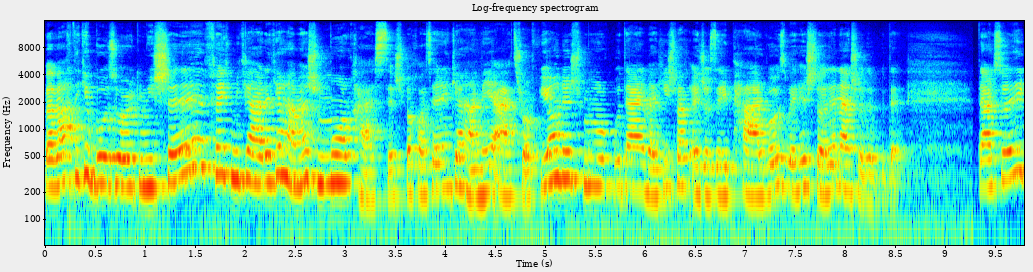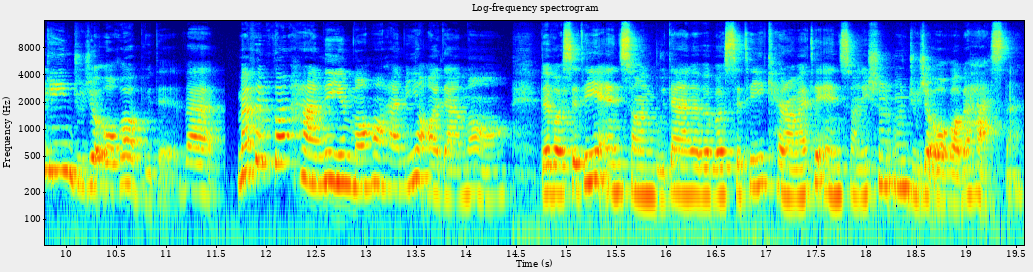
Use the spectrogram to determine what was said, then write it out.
و وقتی که بزرگ میشه فکر می‌کرده که همش مرغ هستش به خاطر اینکه همه اطرافیانش مرغ بودن و هیچ وقت اجازه پرواز بهش داده نشده بوده. در صورتی که این جوجه عقاب بوده و من فکر می‌کنم همه ماها همه آدما به واسطه انسان بودن و به واسطه کرامت انسانیشون اون جوجه عقابه هستن.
